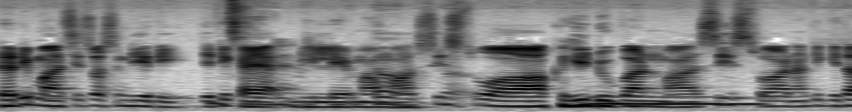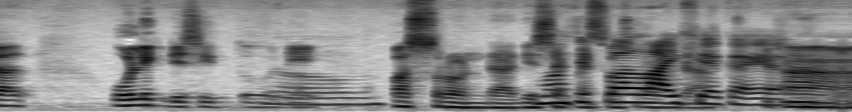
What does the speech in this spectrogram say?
dari mahasiswa sendiri. Jadi kayak dilema betul, mahasiswa, kehidupan mahasiswa, nanti kita ulik di situ di pos ronda di segmen Mahasiswa pos ronda. live ya, Kak, ya? Nah,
